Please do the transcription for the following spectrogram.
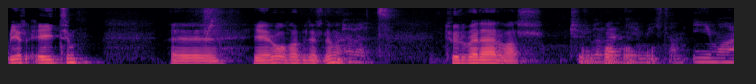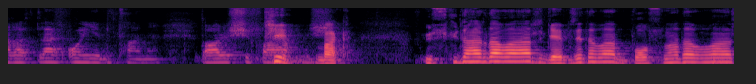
Bir eğitim e, yeri olabilir değil mi? Evet. Türbeler var. Türbeler oh, oh, 22 oh. tane. İmaratlar 17 tane. Darül Şifa Ki yapmış. bak Üsküdar'da var, Gebze'de var, Bosna'da var,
